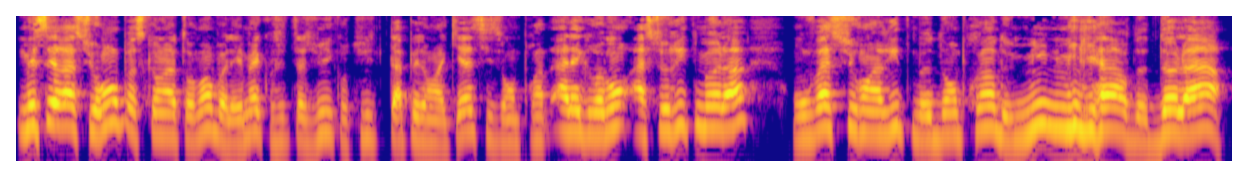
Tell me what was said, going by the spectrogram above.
Mais c'est rassurant parce qu'en attendant, bah, les mecs aux États-Unis continuent de taper dans la caisse, ils empruntent allègrement. À ce rythme-là, on va sur un rythme d'emprunt de 1000 milliards de dollars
